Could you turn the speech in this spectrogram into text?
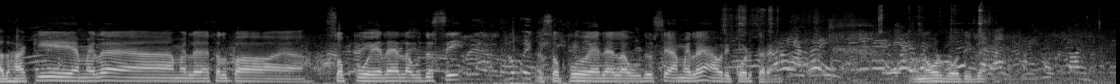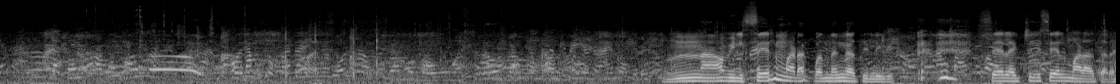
ಅದು ಹಾಕಿ ಆಮೇಲೆ ಆಮೇಲೆ ಸ್ವಲ್ಪ, ಸೊಪ್ಪು ಎಲೆ ಎಲ್ಲ ಉದುರಿಸಿ, ಸೊಪ್ಪು ಎಲೆ ಎಲ್ಲ ಉದುರಿಸಿ ಆಮೇಲೆ ಅವ್ರಿಗೆ ಕೊಡ್ತಾರೆ. ನೋಡ್ಬೋದು ಇದು. ನಾವಿಲ್ಲಿ ಸೇಲ್ ಮಾಡಕ್ಕೆ ಬಂದಂಗೆ ಆತು ಇಲ್ಲಿಗೆ. ಸೇಲ್ ಆ್ಯಕ್ಚುಲಿ ಸೇಲ್ ಮಾಡತ್ತಾರೆ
